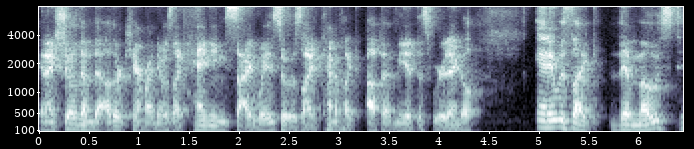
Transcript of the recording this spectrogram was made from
and i showed them the other camera and it was like hanging sideways so it was like kind of like up at me at this weird angle and it was like the most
